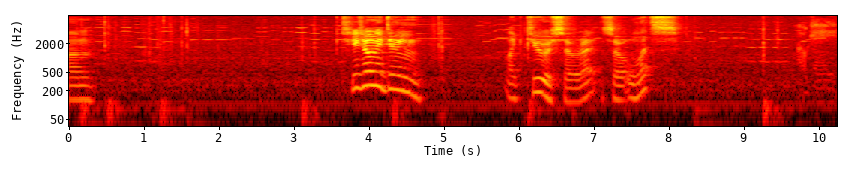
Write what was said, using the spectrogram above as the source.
Um, she's only doing like two or so, right? So let's. Okay.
